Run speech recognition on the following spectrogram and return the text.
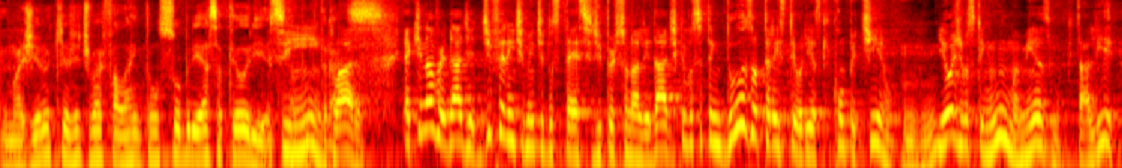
Imagino que a gente vai falar então sobre essa teoria. que Sim, tá claro. É que, na verdade, diferentemente dos testes de personalidade, que você tem duas ou três teorias que competiam, Uhum. e hoje você tem uma mesmo que está ali.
